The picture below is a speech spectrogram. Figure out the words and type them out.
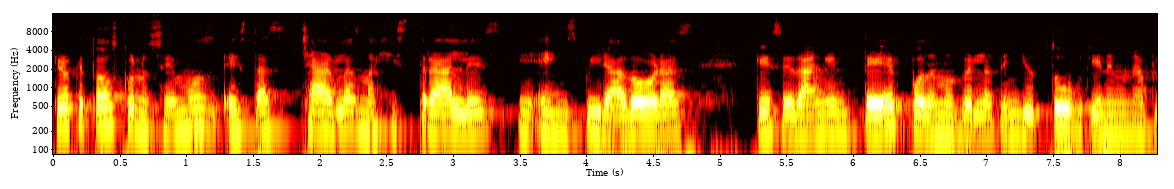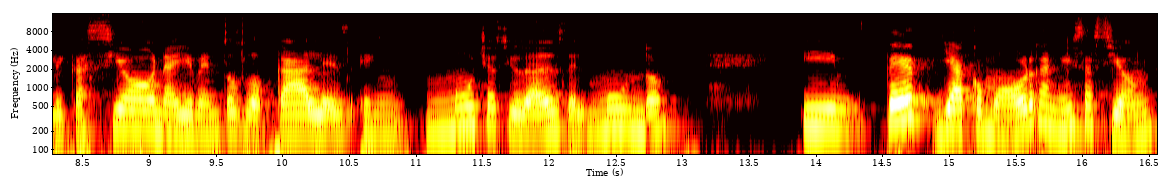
Creo que todos conocemos estas charlas magistrales e inspiradoras que se dan en TED, podemos verlas en YouTube, tienen una aplicación, hay eventos locales en muchas ciudades del mundo. Y TED ya como organización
